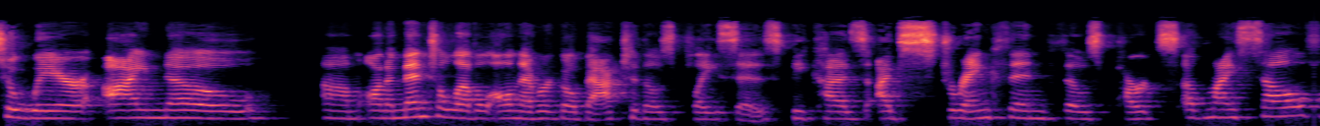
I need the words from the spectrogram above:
to where I know um, on a mental level, I'll never go back to those places because I've strengthened those parts of myself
